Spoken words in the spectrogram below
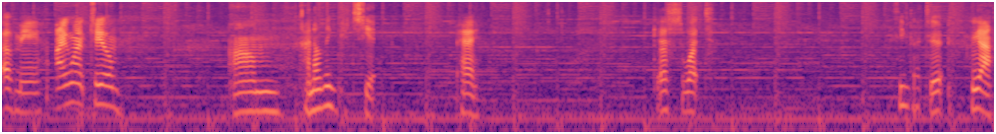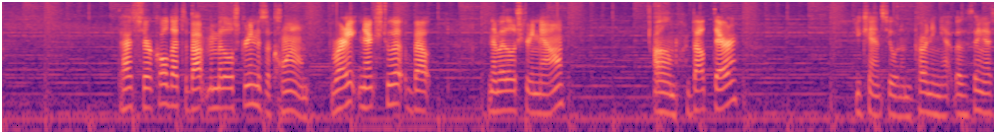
of me. I went to um, I don't think you can see it. Hey. Guess what? I think that's it. Yeah. That circle that's about in the middle of the screen is a clown. Right next to it, about in the middle of the screen now. Um, about there. You can't see what I'm pointing at, but the thing is...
